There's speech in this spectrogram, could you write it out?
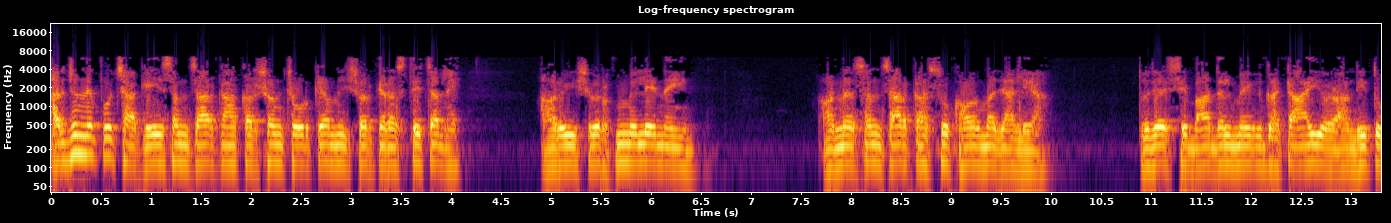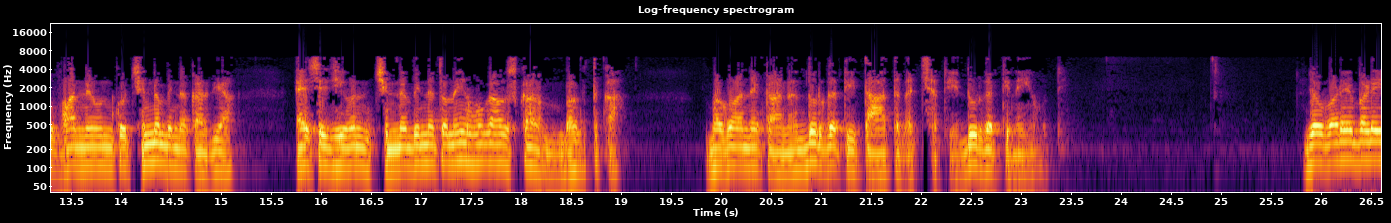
अर्जुन ने पूछा कि इस संसार का आकर्षण छोड़ के हम ईश्वर के रास्ते चले और ईश्वर मिले नहीं और न संसार का सुख और मज़ा लिया। तो जैसे बादल में घटा आई और आंधी तूफ़ान ने उनको छिन्न भिन्न कर दिया, ऐसे जीवन छिन्न भिन्न तो नहीं होगा उसका भक्त का। भगवान ने कहा ना, दुर्गति तात गच्छति, दुर्गति नहीं होती। जो बड़े बड़े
